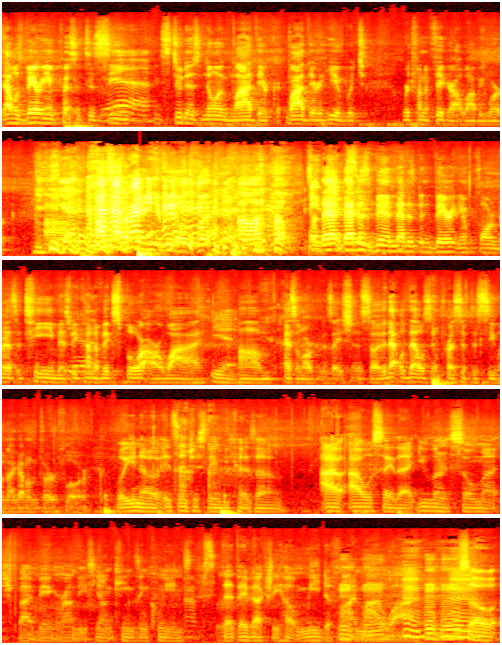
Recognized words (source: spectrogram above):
that was very impressive to see Yeah. students knowing why they're why they're here, which we're trying to figure out why we work. Um, outside of bills, but, uh, so that, that has been that has been very informative as a team as we kind of explore our why Yeah. um, as an organization. So that was that was impressive to see when I got on the third floor. Well, you know, it's interesting because um, I, I will say that you learn so much by being around these young kings and queens that they've actually helped me define my why. So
